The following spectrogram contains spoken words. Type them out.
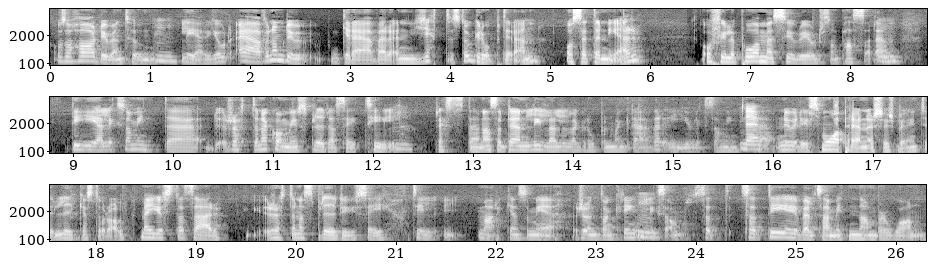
Och så har du en tung Mm. lerjord. Även om du gräver en jättestor grop till Mm. den och sätter ner och fyller på med surjord som passar den. Mm. Det är liksom inte, rötterna kommer ju sprida sig till Mm. resten. Alltså den lilla, lilla gropen man gräver är ju liksom inte, Nej. nu är det ju små perenner så det spelar inte lika stor roll. Men just att så här, rötterna sprider ju sig till marken som är runt omkring Mm. liksom. Så, att, så att det är väl så mitt number one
